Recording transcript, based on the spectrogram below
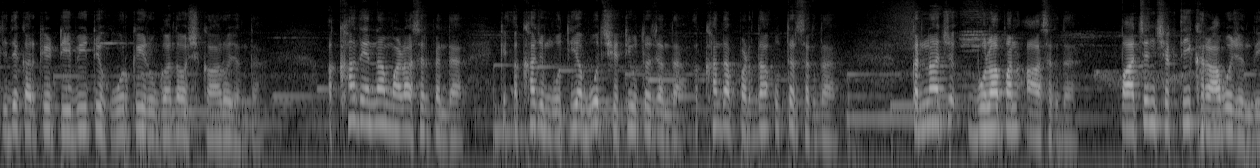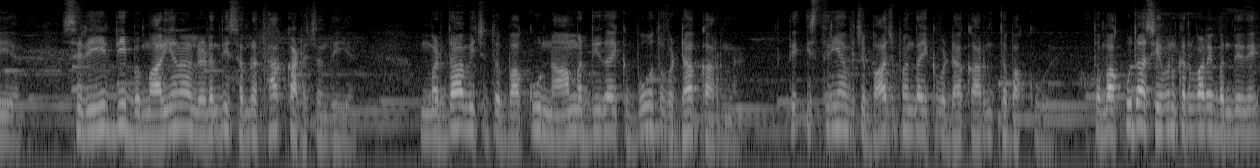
ਜਿਹਦੇ ਕਰਕੇ ਟੀਬੀ ਤੇ ਹੋਰ ਕਈ ਰੋਗਾਂ ਦਾ ਉਹ ਸ਼ਿਕਾਰ ਹੋ ਜਾਂਦਾ। ਅੱਖਾਂ ਤੇ ਇੰਨਾ ਮਾੜਾ ਅਸਰ ਪੈਂਦਾ ਕਿ ਅੱਖਾਂ 'ਚ ਮੋਤੀਆ ਬਹੁਤ ਛੇਤੀ ਉਤਰ ਜਾਂਦਾ, ਅੱਖਾਂ ਦਾ ਪਰਦਾ ਉਤਰ ਸਕਦਾ। ਕੰਨਾਂ 'ਚ ਬੋਲਾਪਨ ਆ ਸਕਦਾ ਹੈ। ਪਾਚਨ ਸ਼ਕਤੀ ਖਰਾਬ ਹੋ ਜਾਂਦੀ ਹੈ। ਸਰੀਰ ਦੀ ਬਿਮਾਰੀਆਂ ਨਾਲ ਲੜਨ ਦੀ ਸਮਰੱਥਾ ਘਟ ਜਾਂਦੀ ਹੈ। ਮਰਦਾਂ ਵਿੱਚ ਤੰਬਾਕੂ ਨਾਮਰਦੀ ਦਾ ਇੱਕ ਬਹੁਤ ਵੱਡਾ ਕਾਰਨ ਹੈ ਤੇ ਇਸਤਰੀਆਂ ਵਿੱਚ ਬਾਝਪਨ ਦਾ ਇੱਕ ਵੱਡਾ ਕਾਰਨ ਤੰਬਾਕੂ ਹੈ। ਤੰਬਾਕੂ ਦਾ ਸੇਵਨ ਕਰਨ ਵਾਲੇ ਬੰਦੇ ਦੇ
